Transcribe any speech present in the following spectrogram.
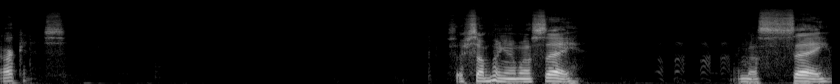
Arcanist. Is there something I must say? I must say,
